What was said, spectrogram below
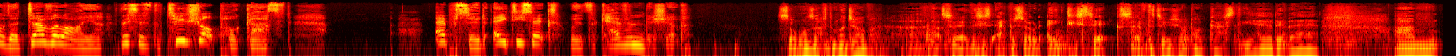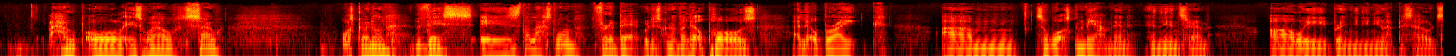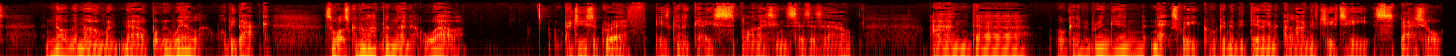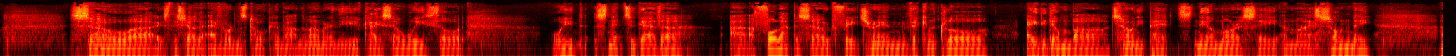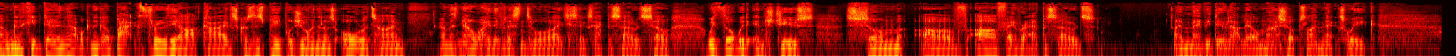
How the devil are you? This is the Two Shot Podcast, episode 86 with Kevin Bishop. Someone's after my job. Uh, that's it. This is episode 86 of the Two Shot Podcast. You heard it there. Um, I hope all is well. So, what's going on? This is the last one for a bit. We're just going to have a little pause, a little break. Um, so, what's going to be happening in the interim? Are we bringing you new episodes? Not at the moment, no, but we will. We'll be back. So, what's going to happen then? Well, producer Griff is going to get his splicing scissors out, and uh, we're going to be bringing next week. We're going to be doing a Line of Duty special. So uh, it's the show that everyone's talking about at the moment in the UK. So we thought we'd snip together uh, a full episode featuring Vicky McClure, Adi Dunbar, Tony Pitts, Neil Morrissey, and Maya Sondhi. And we're going to keep doing that. We're going to go back through the archives because there's people joining us all the time, and there's no way they've listened to all 86 episodes. So we thought we'd introduce some of our favourite episodes and maybe do like little mashups like next week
